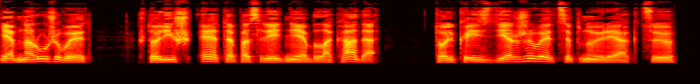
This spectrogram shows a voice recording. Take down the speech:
и обнаруживает, что лишь эта последняя блокада только и сдерживает цепную реакцию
